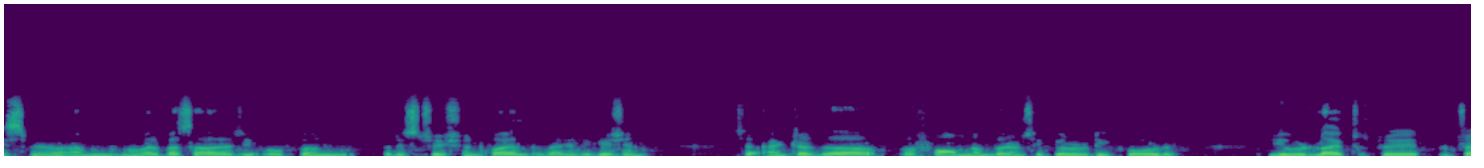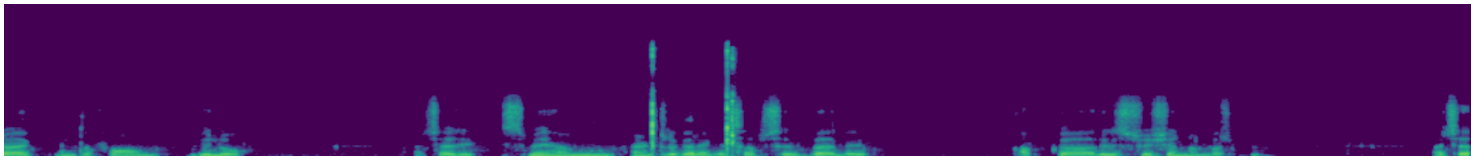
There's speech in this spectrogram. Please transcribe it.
इसमें हम, हमारे पास आ रहा है जी, ओपन रजिस्ट्रेशन फ़ाइल वेरिफिकेशन। अच्छा enter the form number and security code you would like to track in the form below. अच्छा जी, इसमें हम एंटर करेंगे सबसे पहले आपका रजिस्ट्रेशन नंबर। अच्छा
